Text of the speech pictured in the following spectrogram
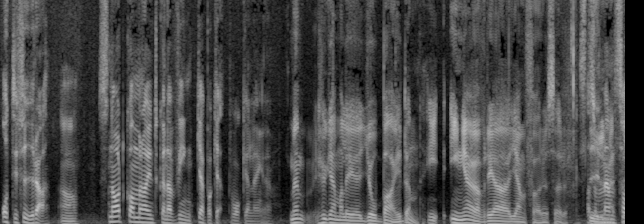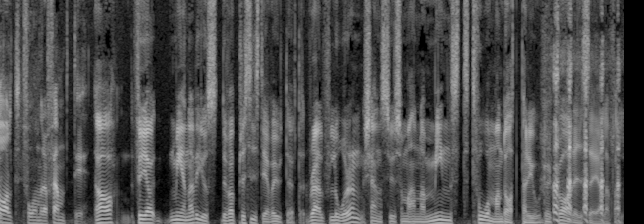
84. Ja. Snart kommer han ju inte kunna vinka på catwalken längre. Men hur gammal är Joe Biden? I, inga övriga jämförelser Alltså mentalt 250. Ja, för jag menade just, det var precis det jag var ute efter. Ralph Lauren känns ju som att han har minst två mandatperioder kvar i sig i alla fall.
